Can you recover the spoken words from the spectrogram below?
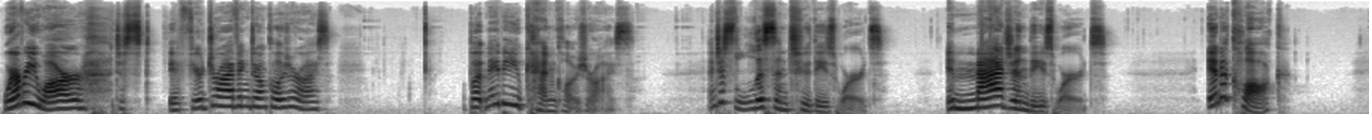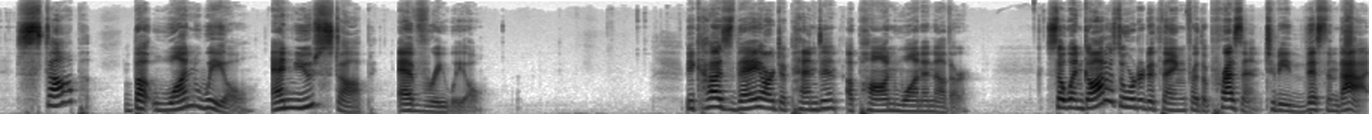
Wherever you are, just if you're driving, don't close your eyes. But maybe you can close your eyes and just listen to these words. Imagine these words. In a clock, stop but one wheel, and you stop every wheel because they are dependent upon one another. So when God has ordered a thing for the present to be this and that,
